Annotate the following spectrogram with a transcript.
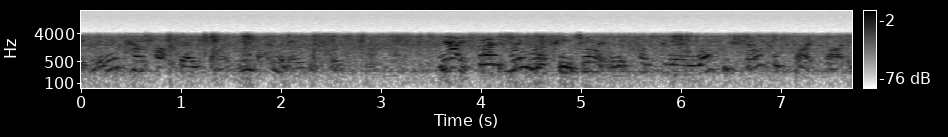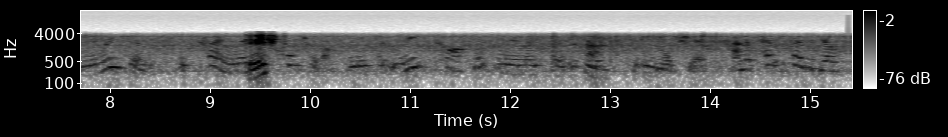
for a £5.8 million upgrade by the employment Agency. Now, it seems we're not too giant when it comes to knowing where historical sites are in the region. It's paying really Finished?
